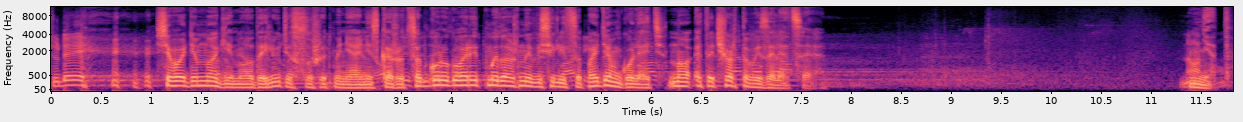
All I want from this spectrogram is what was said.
Сегодня многие молодые люди слушают меня, они скажут, Садгуру говорит, мы должны веселиться, пойдем гулять, но это чертова изоляция. Нет.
